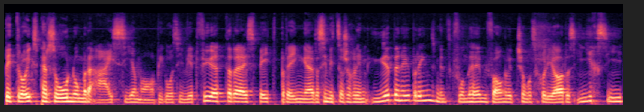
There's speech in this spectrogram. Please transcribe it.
Betreuungsperson Nummer eins sein am Abend, wo sie wird füttern, ins Bett bringen. Da sind wir jetzt auch schon ein bisschen im Üben übrigens. Wir haben gefunden, hey, wir fangen jetzt schon mal so ein bisschen an, dass ich sie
